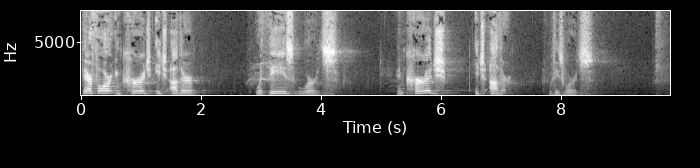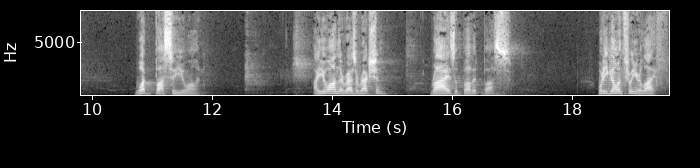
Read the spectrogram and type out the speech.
Therefore, encourage each other with these words. Encourage each other with these words. What bus are you on? Are you on the resurrection, rise above it bus? What are you going through in your life?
